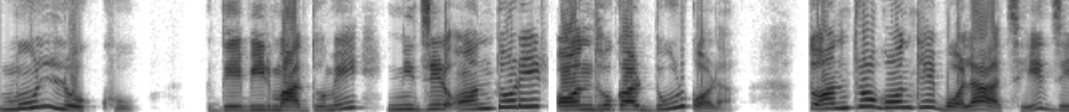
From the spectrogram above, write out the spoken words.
মূল লক্ষ্য, দেবীর মাধ্যমে নিজের অন্তরের অন্ধকার দূর করা। তন্ত্রগ্রন্থে বলা আছে যে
